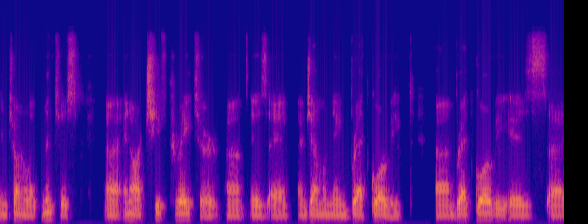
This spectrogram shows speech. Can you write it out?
internal at Mintus. Uh, and our chief curator uh, is a, a, gentleman named Brett Gorvy. Um, Brett Gorvy is uh,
